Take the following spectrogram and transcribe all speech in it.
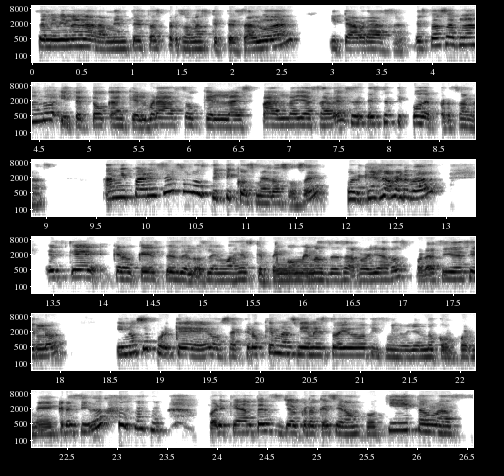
se me vienen a la mente estas personas que te saludan y te abrazan. Estás hablando y te tocan que el brazo, que la espalda, ya sabes, este tipo de personas. A mi parecer son los típicos melosos, ¿eh? Porque la verdad es que creo que este es de los lenguajes que tengo menos desarrollados, por así decirlo. Y no sé por qué, ¿eh? o sea, creo que más bien esto ha ido disminuyendo conforme he crecido, porque antes yo creo que sí era un poquito más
